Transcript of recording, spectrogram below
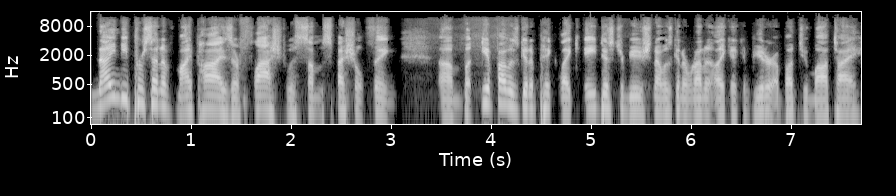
90% of my pies are flashed with some special thing. Um, but if I was going to pick like a distribution, I was going to run it like a computer, Ubuntu Mate,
